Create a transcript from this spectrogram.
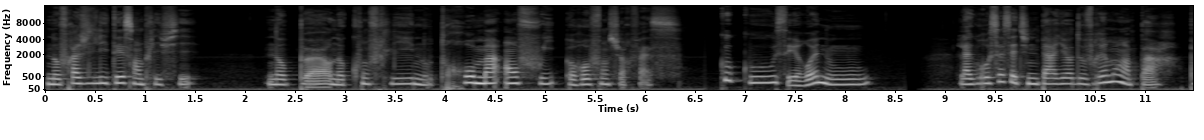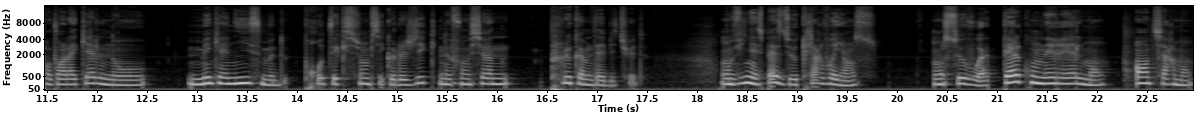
nos fragilités s'amplifient, nos peurs, nos conflits, nos traumas enfouis refont surface. Coucou, c'est Renou. La grossesse est une période vraiment à part, pendant laquelle nos mécanismes de protection psychologique ne fonctionnent plus comme d'habitude. On vit une espèce de clairvoyance. On se voit tel qu'on est réellement, entièrement,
